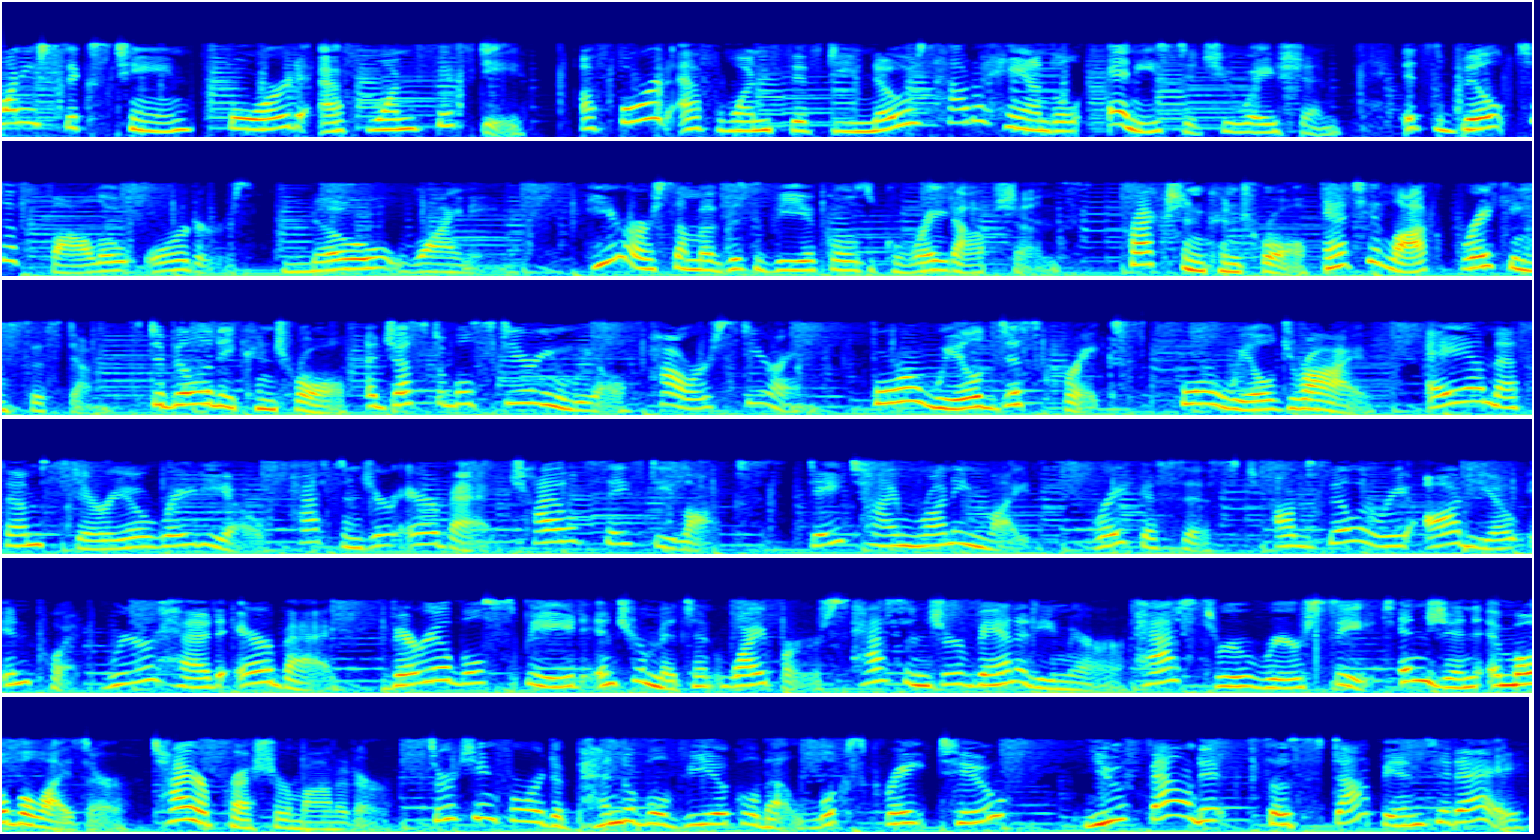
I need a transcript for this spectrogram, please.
2016 Ford F-150. A Ford F-150 knows how to handle any situation. It's built to follow orders, no whining. Here are some of this vehicle's great options. Traction control, anti-lock braking system, stability control, adjustable steering wheel, power steering, four-wheel disc brakes, four-wheel drive, AM FM stereo radio, passenger airbag, child safety locks, daytime running lights, brake assist, auxiliary audio input, rear head airbag, variable speed intermittent wipers, passenger vanity mirror, pass-through rear seat, engine immobilizer, tire pressure monitor. Searching for a dependable vehicle that looks great too? You found it, so stop in today.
